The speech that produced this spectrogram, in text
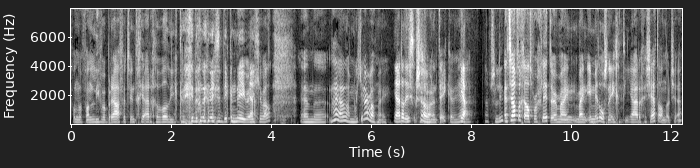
van, de, van lieve, brave 20-jarige Wally kreeg je dan ineens een dikke nee, weet je wel. En eh, nou ja, dan moet je er wat mee. ja, dat is Dus is zo. gewoon een teken. Ja. Absoluut. En hetzelfde geldt voor Glitter, mijn, mijn inmiddels 19-jarige Shetlandertje.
